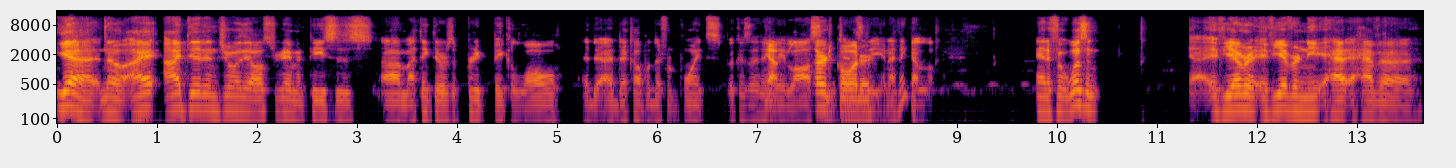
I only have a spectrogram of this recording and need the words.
yeah, no, I I did enjoy the All Star game in pieces. Um, I think there was a pretty big lull at, at a couple different points because I think Yep. they lost Third quarter. and I think I. And if it wasn't, if you ever if you ever need ha- have a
